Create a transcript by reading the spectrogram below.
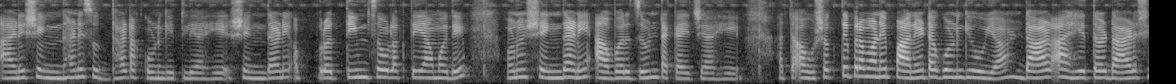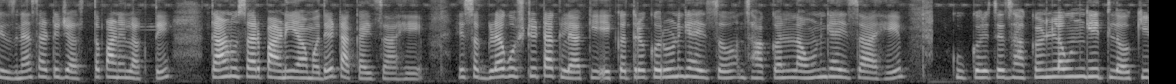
आणि शेंगदाणेसुद्धा टाकून घेतली आहे. शेंगदाणे अप्रतिम चव लागते यामध्ये. म्हणून शेंगदाणे आवर्जून टाकायचे आहे. आता आवश्यकतेप्रमाणे पाणी टाकून घेऊया. डाळ आहे तर डाळ शिजण्यासाठी जास्त पाणी लागते. त्यानुसार पाणी यामध्ये टाकायचं आहे. हे सगळ्या गोष्टी टाकल्या की एकत्र करून घ्यायचं झाकण लावून घ्यायचं आहे. कुकरचे झाकण लावून घेतलं की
